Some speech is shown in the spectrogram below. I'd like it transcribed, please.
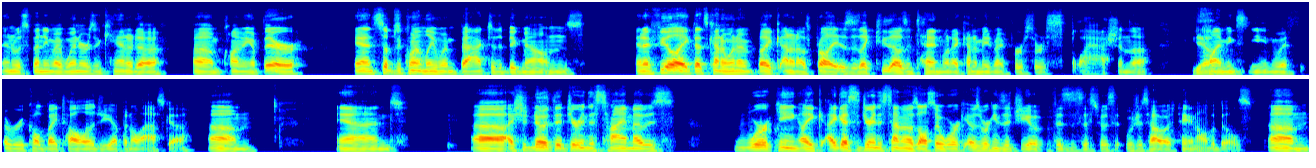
and was spending my winters in Canada um, climbing up there and subsequently went back to the big mountains and I feel like that's kind of when I'm like I don't know it's probably this is like 2010 when I kind of made my first sort of splash in the yeah. climbing scene with a route called Vitalogy up in Alaska um, and uh, I should note that during this time I was working like I guess during this time I was also working I was working as a geophysicist which is how I was paying all the bills um,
